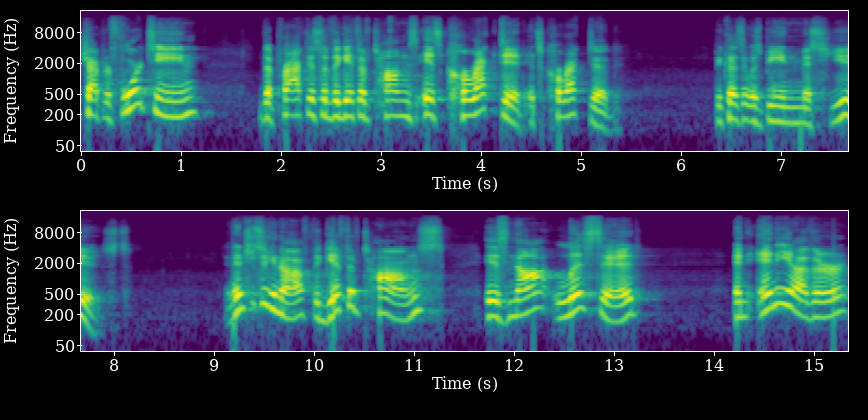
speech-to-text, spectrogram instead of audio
chapter 14, the practice of the gift of tongues is corrected. It's corrected because it was being misused. And interesting enough, the gift of tongues is not listed in any other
